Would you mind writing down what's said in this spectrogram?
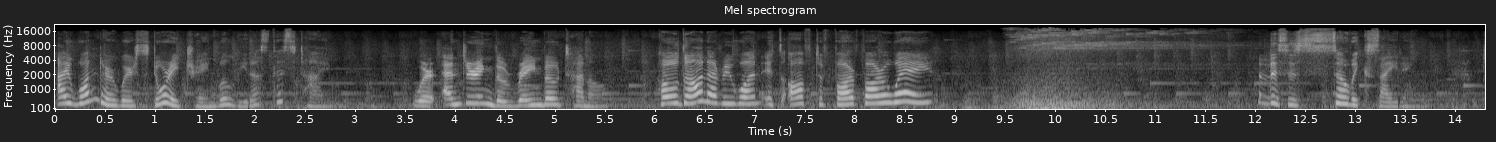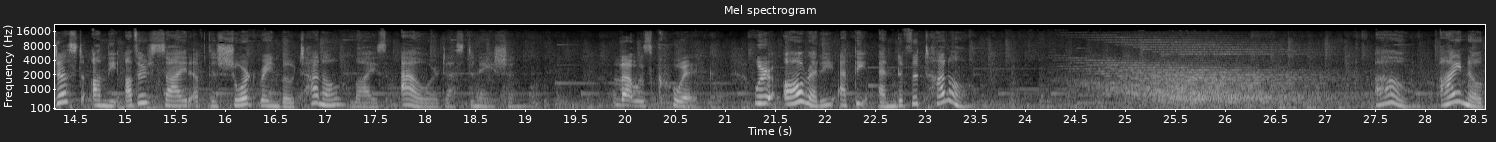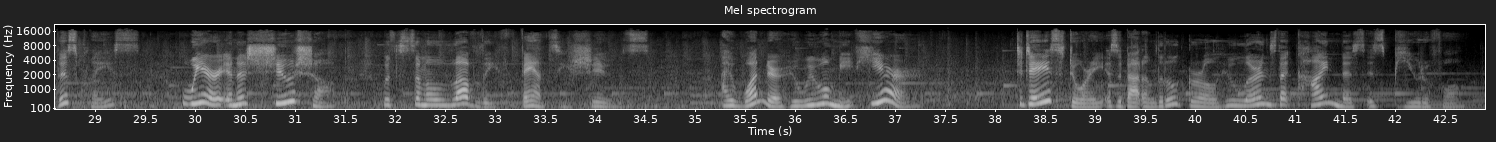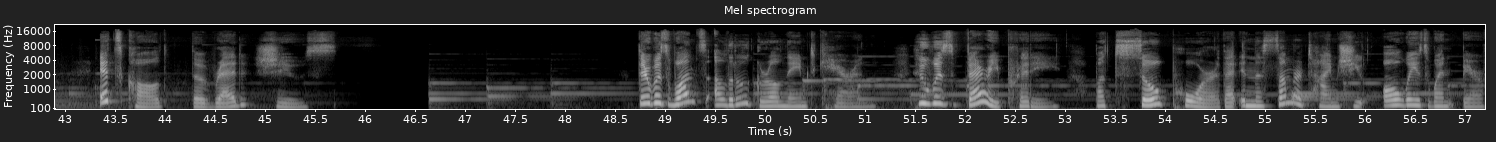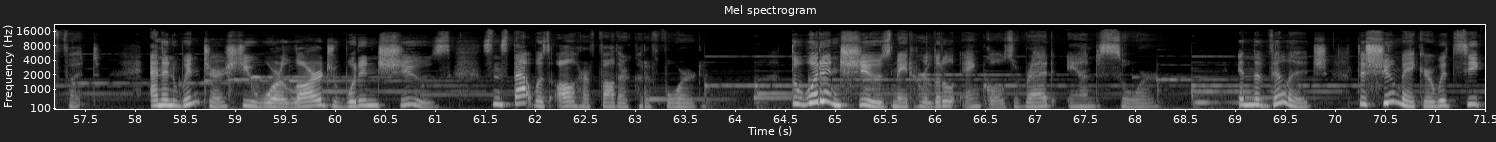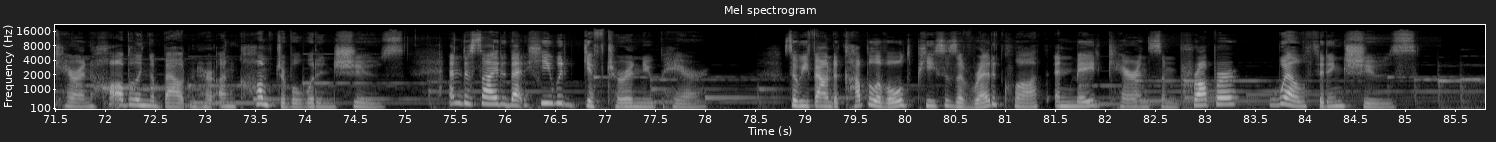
I wonder where Story Train will lead us this time. We're entering the Rainbow Tunnel. Hold on, everyone, it's off to far, far away. This is so exciting. Just on the other side of the short rainbow tunnel lies our destination. That was quick. We're already at the end of the tunnel. Oh, I know this place. We're in a shoe shop with some lovely fancy shoes. I wonder who we will meet here. Today's story is about a little girl who learns that kindness is beautiful. It's called The Red Shoes. There was once a little girl named Karen who was very pretty, but so poor that in the summertime she always went barefoot and in winter she wore large wooden shoes, since that was all her father could afford. The wooden shoes made her little ankles red and sore. In the village, the shoemaker would see Karen hobbling about in her uncomfortable wooden shoes and decided that he would gift her a new pair. So he found a couple of old pieces of red cloth and made Karen some proper, well fitting shoes.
